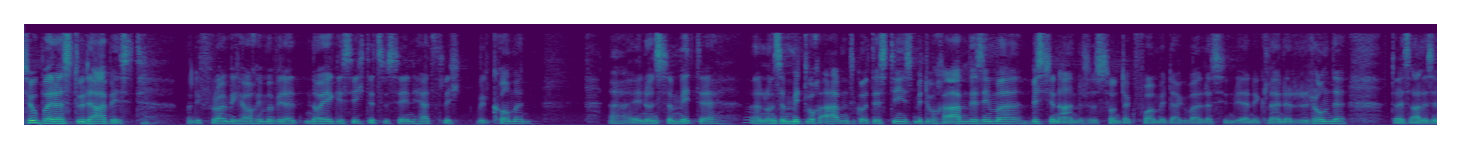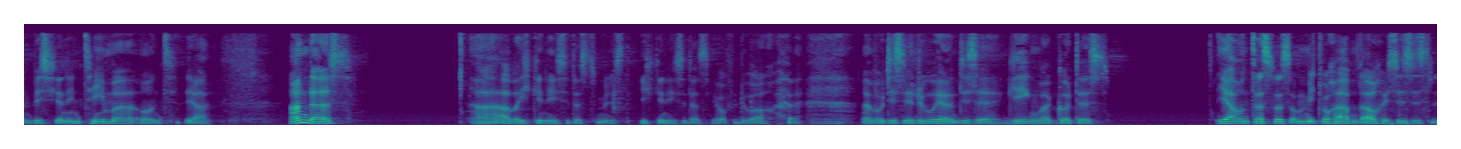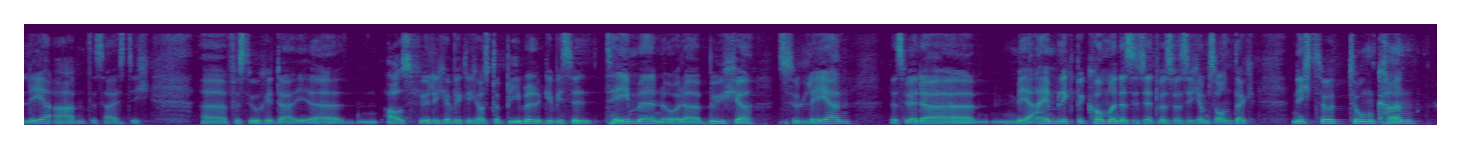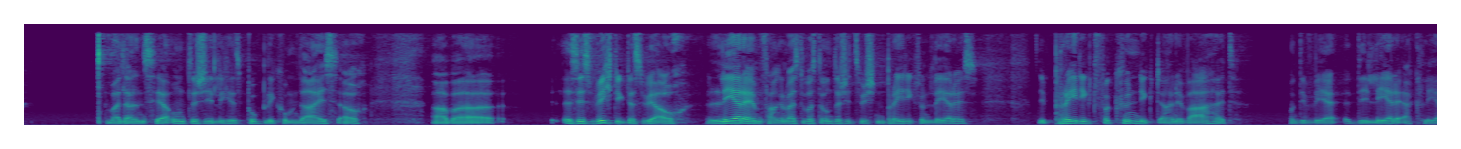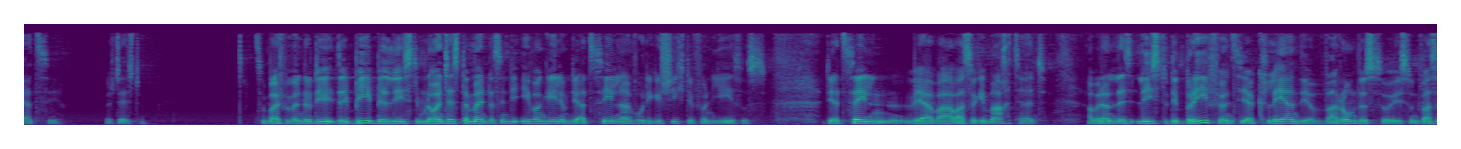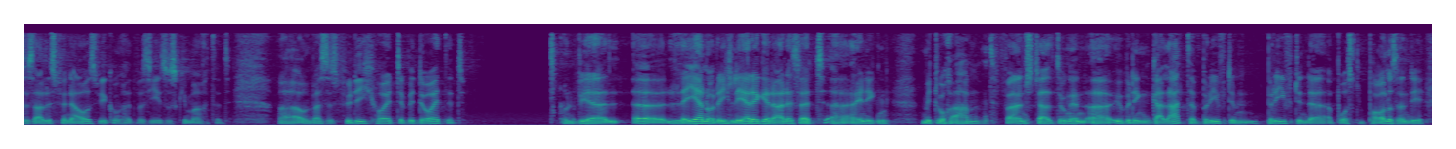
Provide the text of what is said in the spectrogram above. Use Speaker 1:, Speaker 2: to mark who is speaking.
Speaker 1: Super, dass du da bist. Und ich freue mich auch immer wieder, neue Gesichter zu sehen. Herzlich willkommen äh, in unserer Mitte, an unserem Mittwochabend. Gottesdienst, Mittwochabend ist immer ein bisschen anders als Sonntagvormittag, weil da sind wir eine kleinere Runde. Da ist alles ein bisschen intimer und ja, anders. Äh, aber ich genieße das, zumindest ich genieße das. Ich hoffe, du auch. Einfach diese Ruhe und diese Gegenwart Gottes. Ja, und das, was am Mittwochabend auch ist, ist es Lehrabend. Das heißt, ich äh, versuche da äh, ausführlicher wirklich aus der Bibel gewisse Themen oder Bücher zu lehren, dass wir da mehr Einblick bekommen. Das ist etwas, was ich am Sonntag nicht so tun kann, weil da ein sehr unterschiedliches Publikum da ist auch. Aber äh, es ist wichtig, dass wir auch Lehre empfangen. Weißt du, was der Unterschied zwischen Predigt und Lehre ist? Die Predigt verkündigt eine Wahrheit und die, die Lehre erklärt sie. Verstehst du? Zum Beispiel, wenn du die, die, Bibel liest im Neuen Testament, das sind die Evangelien, die erzählen einfach die Geschichte von Jesus. Die erzählen, wer er war, was er gemacht hat. Aber dann liest du die Briefe und sie erklären dir, warum das so ist und was es alles für eine Auswirkung hat, was Jesus gemacht hat äh, und was es für dich heute bedeutet. Und wir äh, lehren, oder ich lehre gerade seit äh, einigen Mittwochabendveranstaltungen äh, über den Galaterbrief, den Brief, den der Apostel Paulus an die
